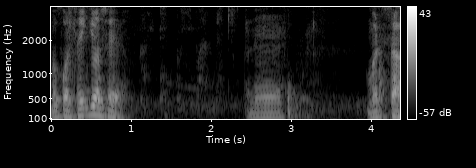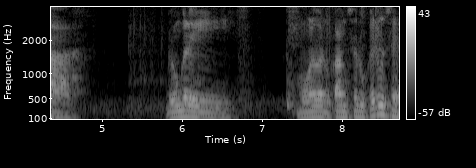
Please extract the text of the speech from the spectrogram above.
બપોર થઈ ગયો છે અને મરસા, ડુંગળી મોળવાનું કામ શરૂ કર્યું છે.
